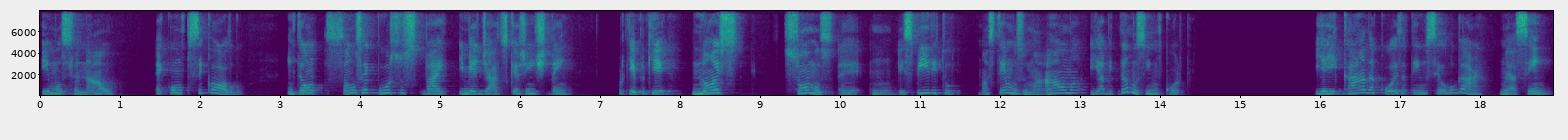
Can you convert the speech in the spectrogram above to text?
emocional, é com o psicólogo. Então, são os recursos, vai, imediatos que a gente tem. Por quê? Porque nós somos é, um espírito, nós temos uma alma e habitamos em um corpo. E aí cada coisa tem o seu lugar, não é assim?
